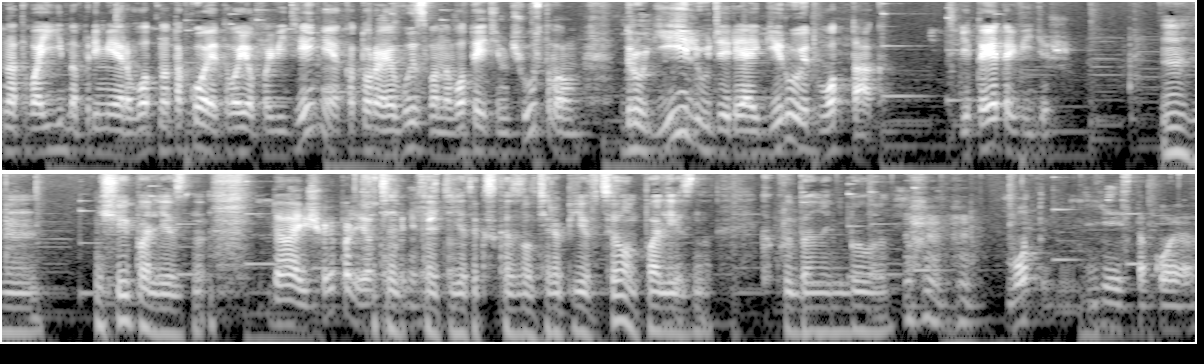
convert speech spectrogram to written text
на твои, например, вот на такое твое поведение, которое вызвано вот этим чувством, другие люди реагируют вот так. И ты это видишь. Угу. Еще и полезно. Да, еще и полезно, Хотя, конечно. Опять я так сказал, терапия в целом полезна какой бы она ни была. Вот есть такое.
